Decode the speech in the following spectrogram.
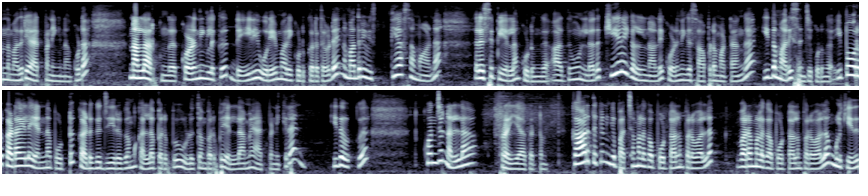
அந்த மாதிரி ஆட் பண்ணிங்கன்னா கூட நல்லா இருக்குங்க. குழந்தைங்களுக்கு டெய்லி ஒரே மாதிரி கொடுக்கறத விட இந்த மாதிரி வித்தியாசமான ரெசிபியெல்லாம் கொடுங்க. அதுவும் இல்லாத கீரைகள்னாலே குழந்தைங்க சாப்பிட மாட்டாங்க. இதை மாதிரி செஞ்சு கொடுங்க. இப்போ ஒரு கடாயில் எண்ணெய் போட்டு கடுகு ஜீரகம் கடலப்பருப்பு உளுத்தம்பருப்பு எல்லாமே ஆட் பண்ணிக்கிறேன். இதுக்கு கொஞ்சம் நல்லா ஃப்ரை ஆகட்டும். காரத்துக்கு நீங்கள் பச்சை மிளகா போட்டாலும் பரவாயில்ல வரமிளகா போட்டாலும் பரவாயில்ல உங்களுக்கு எது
